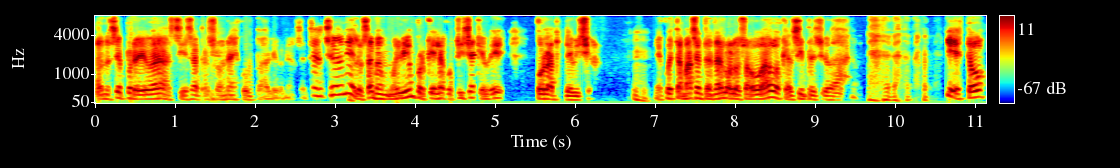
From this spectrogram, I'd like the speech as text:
donde se prueba si esa persona es culpable o no. La ciudadanía lo sabe muy bien porque es la justicia que ve por la televisión. Le cuesta más entenderlo a los abogados que al simple ciudadano. y esto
